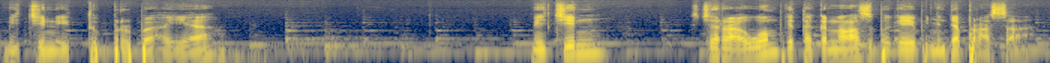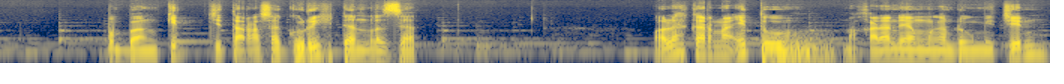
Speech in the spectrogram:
micin itu berbahaya? Micin secara umum kita kenal sebagai penyedap rasa, pembangkit cita rasa gurih dan lezat. Oleh karena itu, makanan yang mengandung micin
